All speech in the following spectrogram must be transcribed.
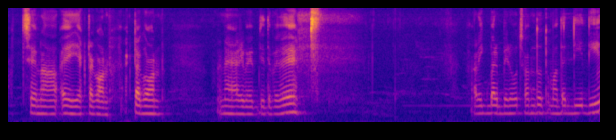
হচ্ছে না, এই একটা গন একটা গন মানে রিভাইভ দিতে পেরে। আরেকবার বেরো, চান্দু, তোমাদের দিয়ে দিই।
